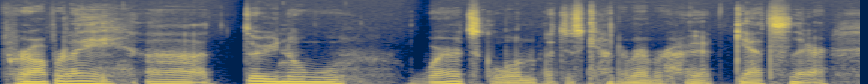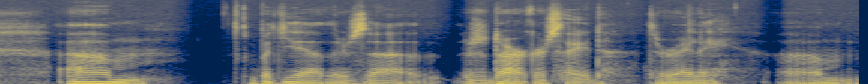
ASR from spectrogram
properly. Uh, I do know where it's going, but I just can't remember how it gets there. Um, but yeah, there's a there's a darker side to Riley. Um,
